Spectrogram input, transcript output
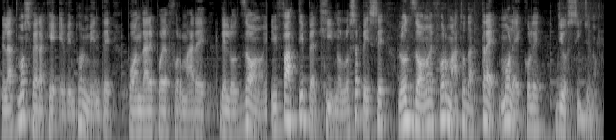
nell'atmosfera che eventualmente può andare poi a formare dell'ozono. Infatti, per chi non lo sapesse, l'ozono è formato da tre molecole di ossigeno.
